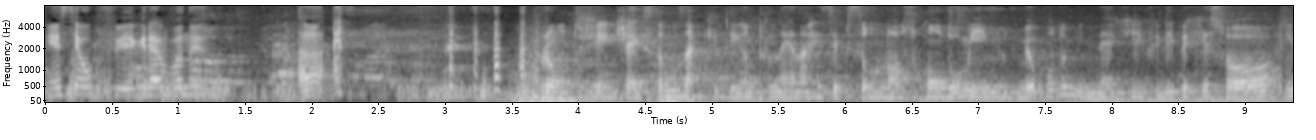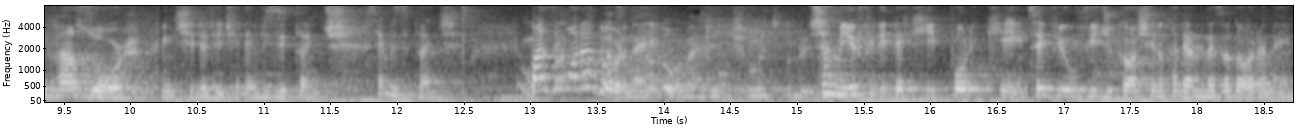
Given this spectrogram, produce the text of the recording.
Esse é o Fê gravando... Ah. Pronto, gente, já estamos aqui dentro, né, na recepção do nosso condomínio, do meu condomínio, né, que Felipe aqui é só invasor. Mentira, gente, ele é visitante. Você é visitante? Quase morador, né? Tudo, né, gente? Mas tudo bem. Chamei o Felipe aqui porque você viu o vídeo que eu achei no caderno da Isadora, né?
